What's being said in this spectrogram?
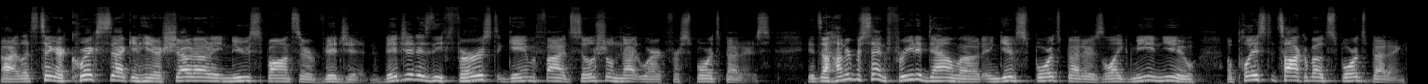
All right, let's take a quick second here. Shout out a new sponsor, Vig It. Vidget is the first gamified social network for sports bettors. It's 100% free to download and gives sports bettors like me and you a place to talk about sports betting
